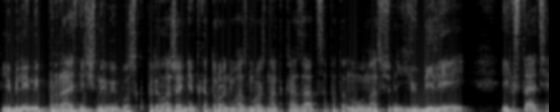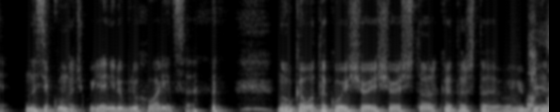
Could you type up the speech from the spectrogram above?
Юбилейный праздничный выпуск, приложение, от которого невозможно отказаться, потому ну, у нас сегодня юбилей. И, кстати, на секундочку, я не люблю хвалиться, но у кого такое еще, еще столько, то что юбилей...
